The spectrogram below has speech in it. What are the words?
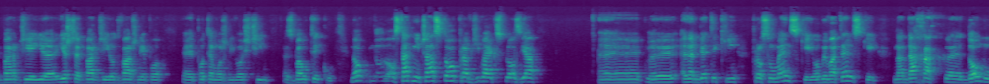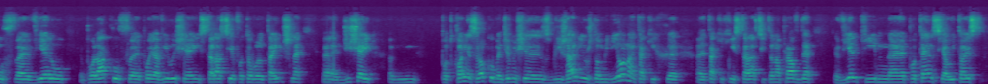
bardziej, jeszcze bardziej odważnie po, po te możliwości z Bałtyku. No, ostatni czas to prawdziwa eksplozja energetyki prosumenckiej, obywatelskiej. Na dachach domów wielu Polaków pojawiły się instalacje fotowoltaiczne. Dzisiaj pod koniec roku będziemy się zbliżali już do miliona takich, takich instalacji. To naprawdę wielki potencjał i to jest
